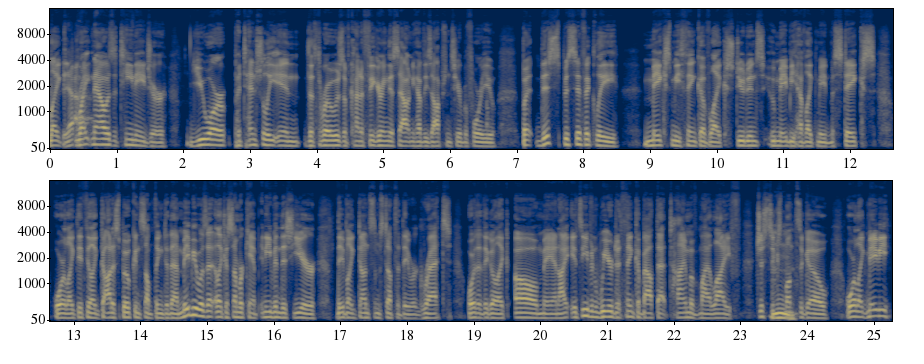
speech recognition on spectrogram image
Like yeah. right now as a teenager, you are potentially in the throes of kind of figuring this out and you have these options here before you. But this specifically makes me think of like students who maybe have like made mistakes or like they feel like God has spoken something to them. Maybe it was at like a summer camp and even this year they've like done some stuff that they regret or that they go like, "Oh man, I it's even weird to think about that time of my life just 6 Mm. months ago." Or like maybe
